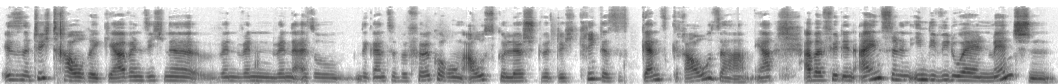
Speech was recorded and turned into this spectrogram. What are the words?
ist es natürlich traurig, ja, wenn sich eine, wenn, wenn, wenn also eine ganze Bevölkerung ausgelöscht wird durch Krieg, das ist ganz grausam, ja. Aber für den einzelnen individuellen Menschen,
